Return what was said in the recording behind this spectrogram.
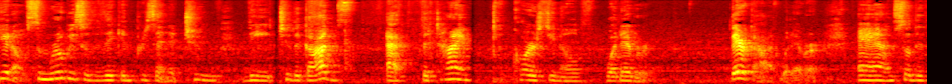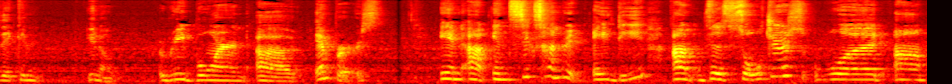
you know, some rubies so that they can present it to the to the gods at the time. Of course, you know, whatever their god, whatever, and so that they can, you know, reborn uh, emperors. In uh, in 600 AD, um, the soldiers would um,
